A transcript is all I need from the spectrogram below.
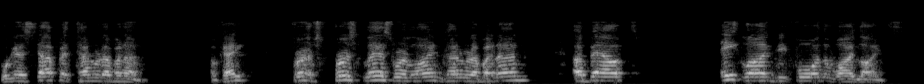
We're going to stop at Tanu Rabbanan. Okay? First, first, last word line, Tanu Rabbanan, about eight lines before the wide lines.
